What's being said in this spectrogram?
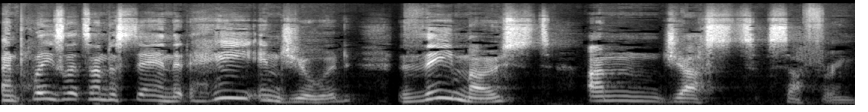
And please let's understand that he endured the most unjust suffering,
